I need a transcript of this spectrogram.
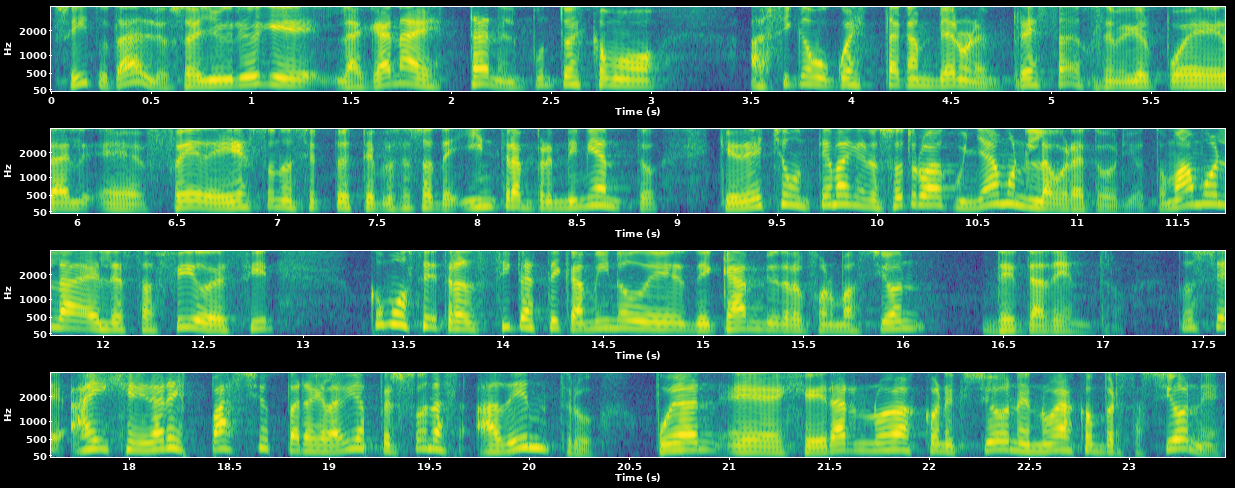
Sí, total. O sea, yo creo que las ganas están. El punto es como, así como cuesta cambiar una empresa, José Miguel puede dar eh, fe de eso, ¿no es cierto?, este proceso de intraemprendimiento, que de hecho es un tema que nosotros acuñamos en el laboratorio. Tomamos la- el desafío de decir, ¿cómo se transita este camino de, de cambio, de transformación desde adentro? Entonces, hay que generar espacios para que las mismas personas adentro puedan eh, generar nuevas conexiones, nuevas conversaciones,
